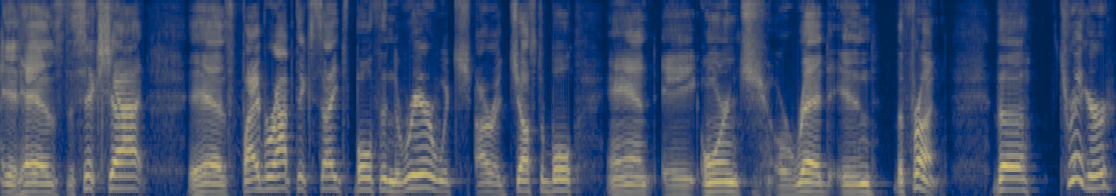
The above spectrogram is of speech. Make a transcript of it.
It has the six shot. It has fiber optic sights both in the rear, which are adjustable, and a orange or red in the front. The trigger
